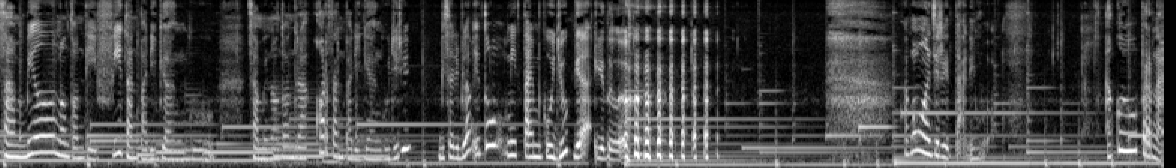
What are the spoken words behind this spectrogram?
sambil nonton TV tanpa diganggu sambil nonton drakor tanpa diganggu. Jadi bisa dibilang itu me timeku juga gitu loh. Aku mau cerita nih bu. Aku pernah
